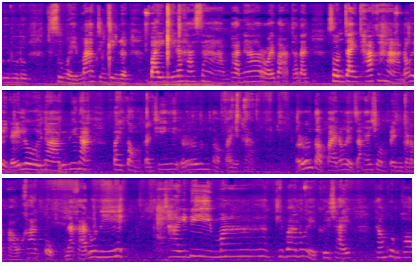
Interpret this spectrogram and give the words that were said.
ดูดูดูสวยมากจริง ๆ เลย ใบนี้นะคะ 3,500 บาทเท่านั้น สนใจทักหาน้องเอ๋ได้เลยนะพี่ๆนะ ไปต่อกันที่รุ่นต่อไปค่ะ รุ่นต่อไปน้องเอ๋จะให้ชมเป็นกระเป๋าคาดอกนะคะ รุ่นนี้ใช้ดีมากที่บ้านน้องเอ๋คือใช้ทั้งคุณพ่อ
